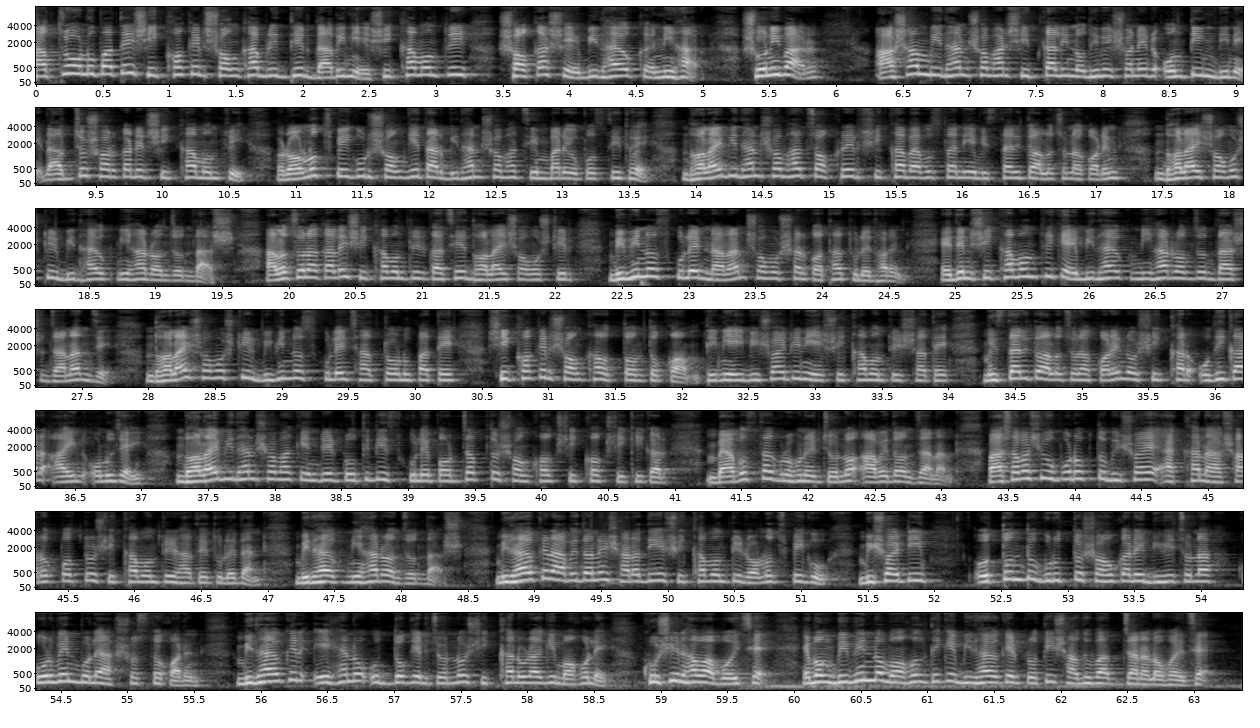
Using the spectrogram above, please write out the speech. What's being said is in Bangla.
ছাত্র অনুপাতে শিক্ষকের সংখ্যা বৃদ্ধির দাবি নিয়ে শিক্ষামন্ত্রী সকাশে বিধায়ক নিহার। শনিবার আসাম বিধানসভার শীতকালীন অধিবেশনের অন্তিম দিনে রাজ্য সরকারের শিক্ষামন্ত্রী রনোজ পেগুর সঙ্গে তার বিধানসভা চেম্বারে উপস্থিত হয়ে ধলাই বিধানসভা চক্রের শিক্ষা ব্যবস্থা নিয়ে বিস্তারিত আলোচনা করেন ধলাই সমষ্টির বিধায়ক নিহার রঞ্জন দাস। আলোচনাকালে শিক্ষামন্ত্রীর কাছে ধলাই সমষ্টির বিভিন্ন স্কুলের নানান সমস্যার কথা তুলে ধরেন। এদিন শিক্ষামন্ত্রীকে বিধায়ক নিহার রঞ্জন দাস জানান যে, ধলাই সমষ্টির বিভিন্ন স্কুলে ছাত্র অনুপাতে শিক্ষকের সংখ্যা অত্যন্ত কম। তিনি এই বিষয়টি নিয়ে শিক্ষামন্ত্রীর সাথে বিস্তারিত আলোচনা করেন ও শিক্ষার অধিকার আইন অনুযায়ী ধলাই বিধানসভা কেন্দ্রের প্রতিটি স্কুলে পর্যাপ্ত সংখ্যক শিক্ষক, শিক্ষিকার ব্যবস্থা গ্রহণের জন্য আবেদন জানান। পাশাপাশি উপরোক্ত বিষয়ে একখানা স্মারকপত্র শিক্ষামন্ত্রীর হাতে তুলে দেন বিধায়ক নিহার রঞ্জন দাস। বিধায়কের আবেদনে সাড়া দিয়ে শিক্ষামন্ত্রী রনোজ পেগু বিষয়টি অত্যন্ত গুরুত্ব সহকারে বিবেচনা করবেন বলে আশ্বস্ত করেন। বিধায়কের এহেন উদ্যোগের জন্য শিক্ষানুরাগী মহলে খুশির হাওয়া বইছে এবং বিভিন্ন মহল থেকে বিধায়কের প্রতি সাধুবাদ জানানো হয়েছে।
